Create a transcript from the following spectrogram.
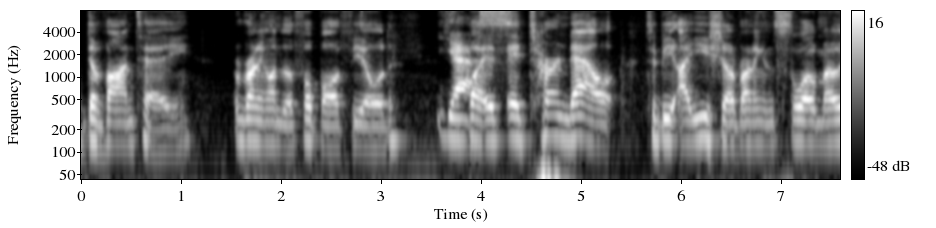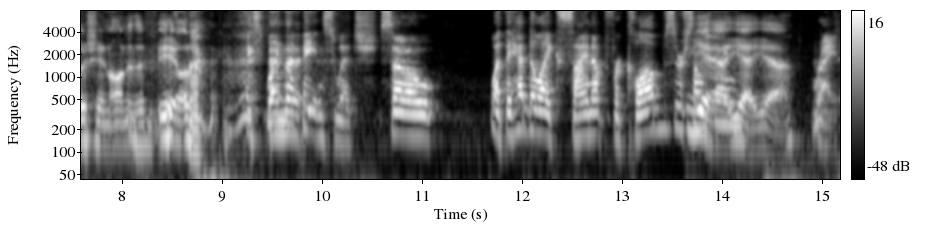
Devante running onto the football field, Yes, but it, it turned out to be Aisha running in slow motion onto the field. explain that bait and switch. So, what they had to like sign up for clubs or something? yeah, yeah, yeah. Right.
